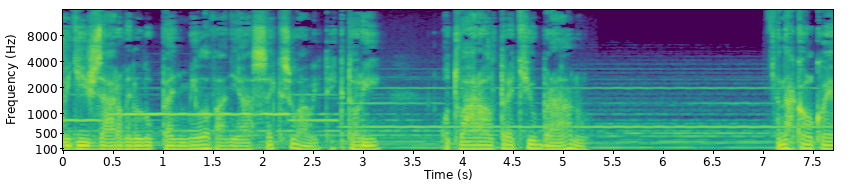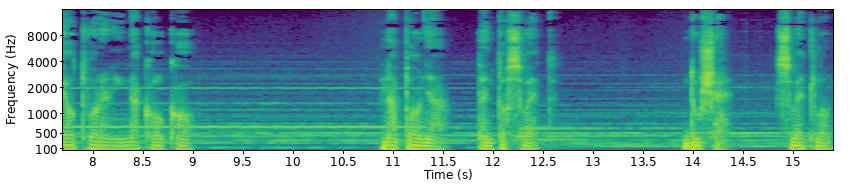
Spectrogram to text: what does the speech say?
Vidíš zároveň lupeň milovania a sexuality, ktorý otváral tretiu bránu nakoľko je otvorený, nakoľko naplňa tento svet duše svetlom.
